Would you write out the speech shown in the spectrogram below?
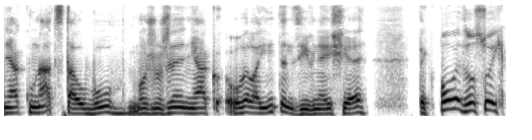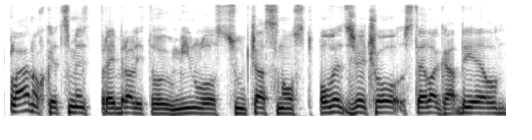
nejakú nadstavbu, možno, že nejak oveľa intenzívnejšie, tak povedz o svojich plánoch, keď sme prebrali tvoju minulosť, súčasnosť, povedz, že čo Stella Gabriel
